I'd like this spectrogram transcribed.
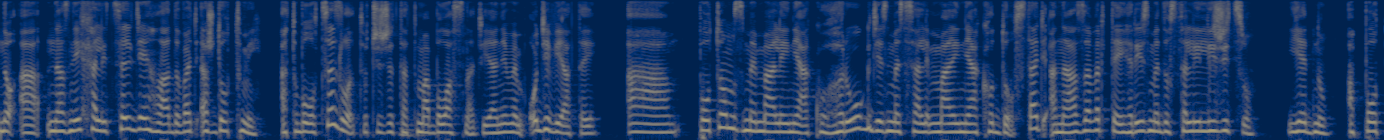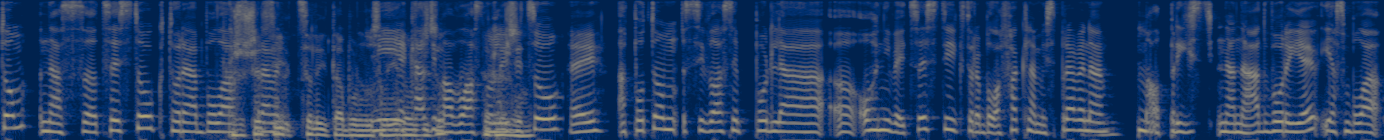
No a nás nechali celý deň hľadovať až do tmy. A to bolo cez leto, čiže tá tma bola snad, ja neviem, o 9. A potom sme mali nejakú hru, kde sme sa mali nejako dostať a na záver tej hry sme dostali lyžicu jednu. A potom nás cestou, ktorá bola Takže spravená... celý tábor Nie, každý lyžicu? mal vlastnú lyžicu. Hej. A potom si vlastne podľa uh, ohnivej cesty, ktorá bola faklami spravená, mm. mal prísť na nádvorie. Ja som bola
